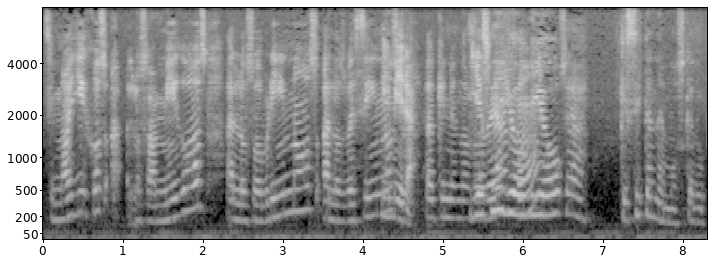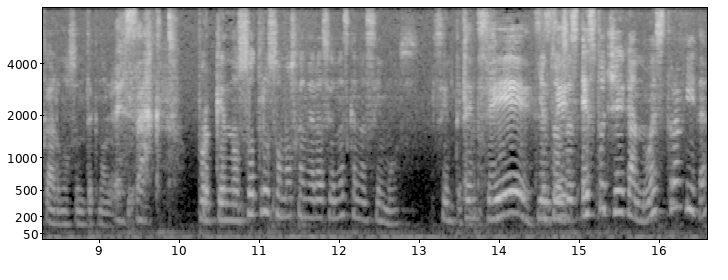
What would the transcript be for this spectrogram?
Si no hay hijos, a los amigos, a los sobrinos, a los vecinos, y mira, a quienes nos Y es muy obvio que sí tenemos que educarnos en tecnología. Exacto. Porque nosotros somos generaciones que nacimos sin tecnología. Sí, y entonces esto llega a nuestra vida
